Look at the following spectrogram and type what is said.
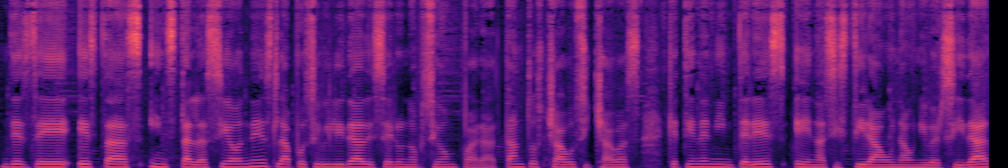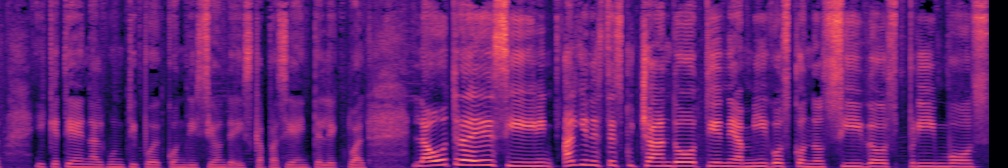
desde estas instalaciones la posibilidad de ser una opción para tantos chavos y chavas que tienen interés en asistir a una universidad y que tienen algún tipo de condición de discapacidad intelectual. La otra es si alguien está escuchando, tiene amigos, conocidos, primos,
